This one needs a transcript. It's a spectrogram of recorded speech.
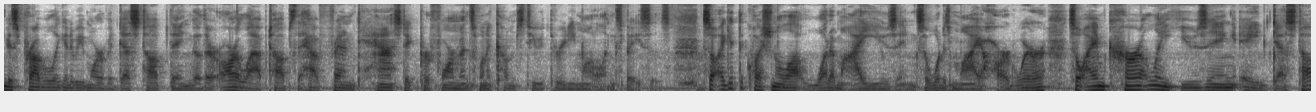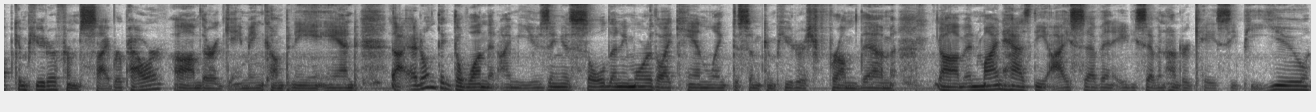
is probably going to be more of a desktop thing, though there are laptops that have fantastic performance when it comes to 3D modeling spaces. So I get the question a lot, what am I using? So what is my hardware? So I am currently using a desktop computer from CyberPower. Um, they're a gaming company, and I don't think the one that I'm using is sold anymore, though I can link to some computers from them. Um, and mine has the i7 8700K CPU,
